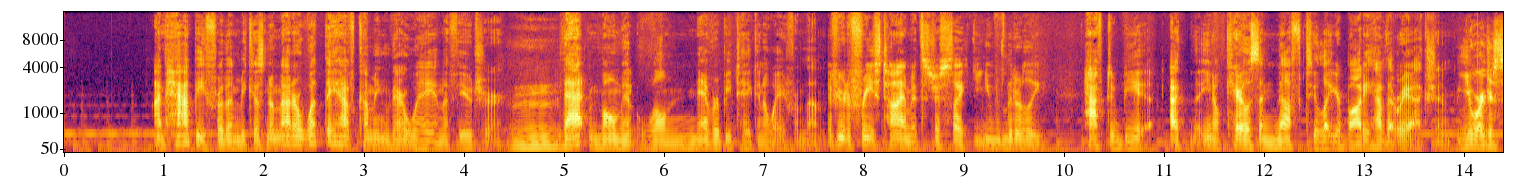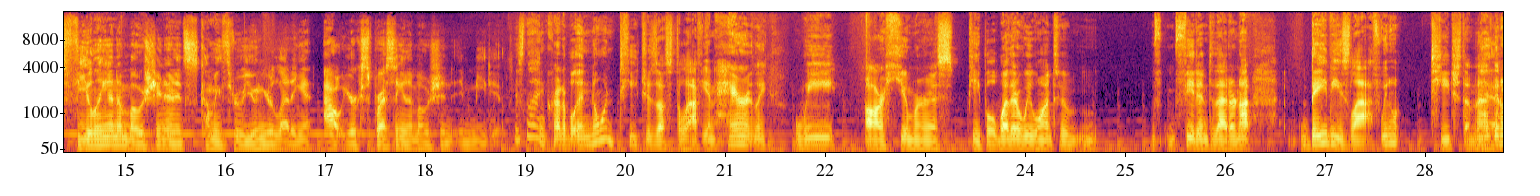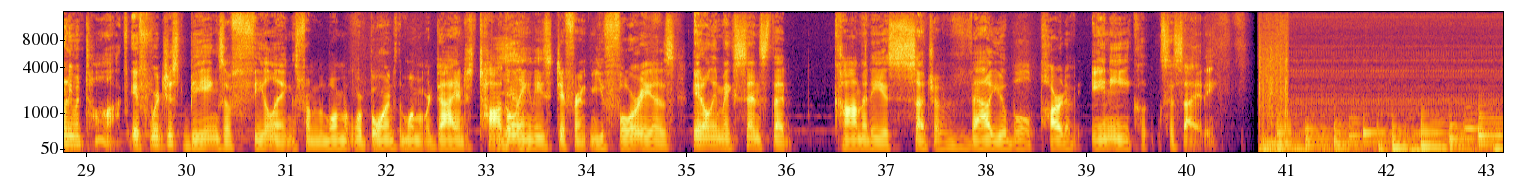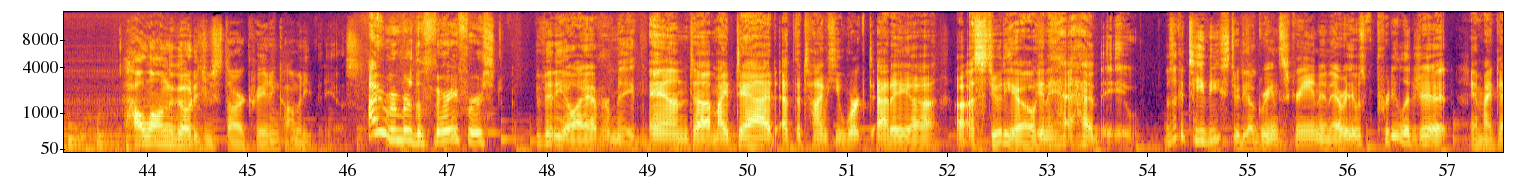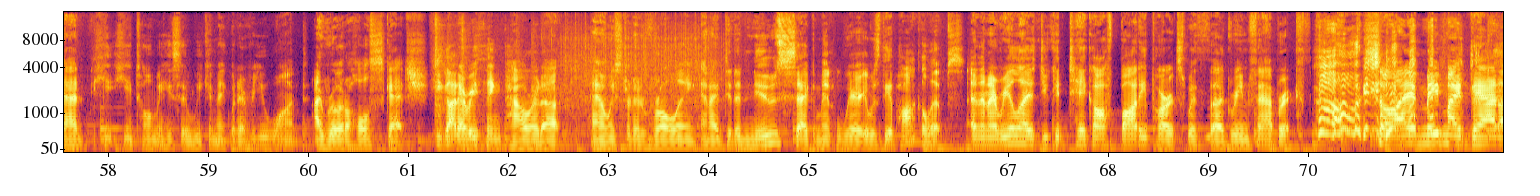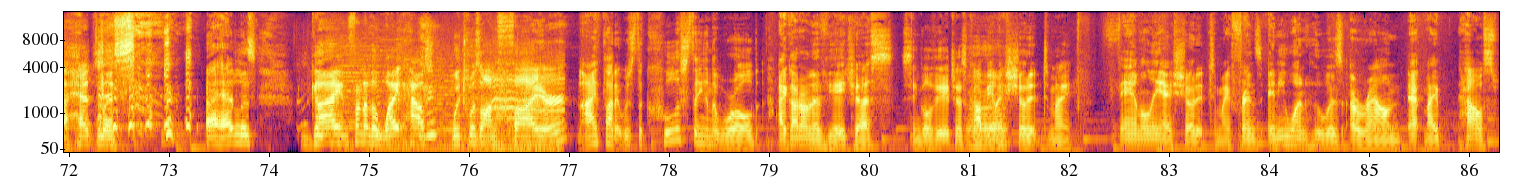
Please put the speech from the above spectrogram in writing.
I'm happy for them because no matter what they have coming their way in the future, mm. that moment will never be taken away from them. If you were to freeze time, it's just like you literally have to be at, you know careless enough to let your body have that reaction. You are just feeling an emotion and it's coming through you and you're letting it out. You're expressing an emotion immediately. Isn't that incredible? And no one teaches us to laugh. Inherently, we are humorous people, whether we want to f- feed into that or not. Babies laugh. We don't teach them that. They don't even talk. If we're just beings of feelings from the moment we're born to the moment we die and just toggling Yeah. these different euphorias, it only makes sense that comedy is such a valuable part of any society. How long ago did you start creating comedy videos? I remember the very first video I ever made, and uh, my dad at the time he worked at a uh, a studio, and had it was like a TV studio, green screen and everything. It was pretty legit. And my dad he he told me he said we can make whatever you want. I wrote a whole sketch. He got everything powered up, and we started rolling. And I did a news segment where it was the apocalypse, and then I realized you could take off body parts with uh, green fabric. Oh! so I made my dad a headless, a headless guy in front of the White House, which was on fire. I thought it was the coolest thing in the world. I got on a VHS, single VHS copy, and I showed it to my family. I showed it to my friends. Anyone who was around at my house,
